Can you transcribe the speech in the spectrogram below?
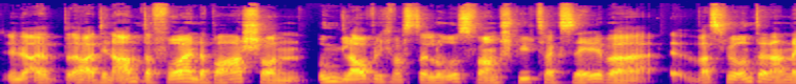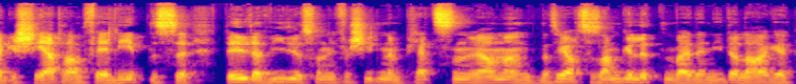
in, äh, den Abend davor in der Bar schon. Unglaublich, was da los war am Spieltag selber. Äh, was wir untereinander geschert haben für Erlebnisse, Bilder, Videos von den verschiedenen Plätzen. Wir haben dann natürlich auch zusammen gelitten bei der Niederlage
